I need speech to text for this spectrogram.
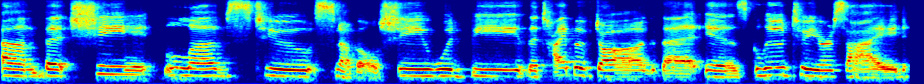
um, but she loves to snuggle. She would be the type of dog that is glued to your side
